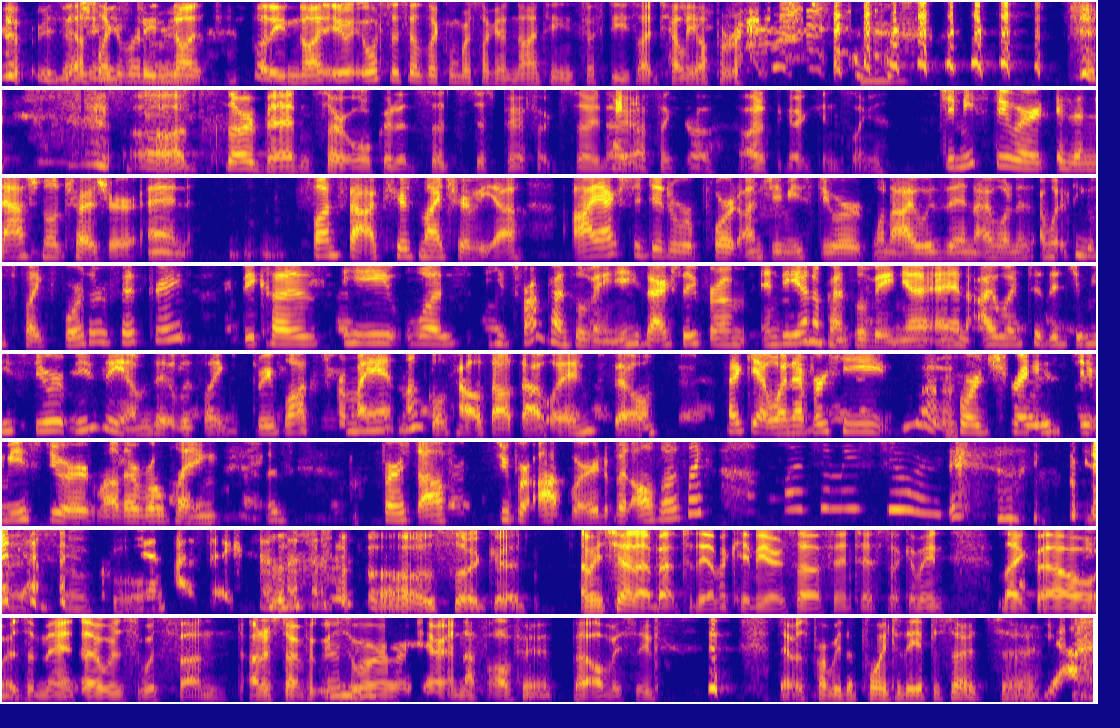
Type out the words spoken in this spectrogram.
Where he The sounds like a bloody night, bloody night. It also sounds like almost like a 1950s like teleoperator. oh, it's so bad and so awkward. It's it's just perfect. So no, Hey. I think uh, I'd have to go Genzlinger. jimmy stewart is a national treasure and fun fact here's my trivia i actually did a report on jimmy stewart when i was in i want to I think it was like fourth or fifth grade because he was he's from pennsylvania he's actually from indiana pennsylvania and i went to the jimmy stewart museum that was like three blocks from my aunt and uncle's house out that way so heck yeah whenever he Nice. portrays jimmy stewart while they're role playing it was first off super awkward but also it's like oh jimmy stewart That's so cool. fantastic oh, so good. I mean, shout out back to the other cameos; they were fantastic. I mean, Lake Bell as Amanda was was fun. I just don't think we Mhm. saw you know, enough of her, but obviously that was probably the point of the episode. So yeah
